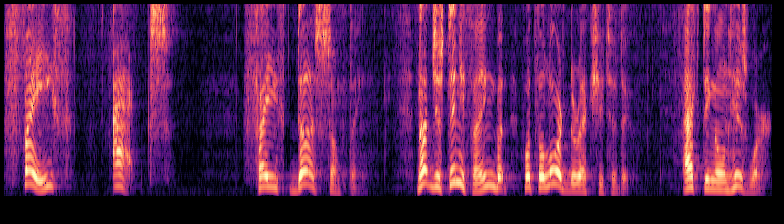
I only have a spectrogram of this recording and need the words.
Faith acts. Faith does something. Not just anything, but what the Lord directs you to do, acting on His word.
